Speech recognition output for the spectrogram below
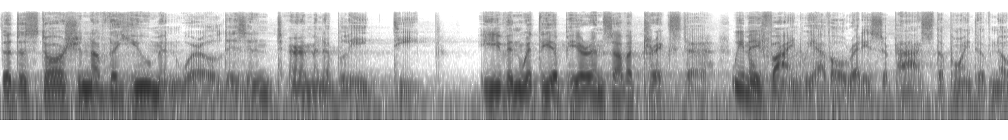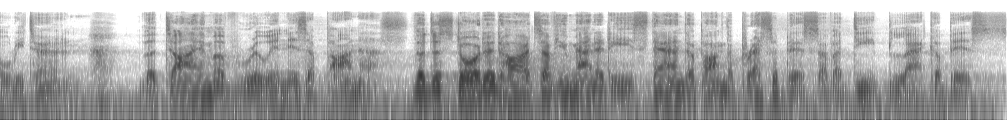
The distortion of the human world is interminably deep. Even with the appearance of a trickster, we may find we have already surpassed the point of no return. The time of ruin is upon us. The distorted hearts of humanity stand upon the precipice of a deep black abyss.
